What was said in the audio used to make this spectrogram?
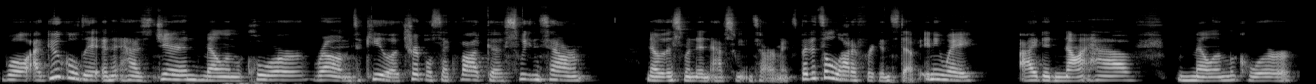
Well, I googled it and it has gin, melon liqueur, rum, tequila, triple sec vodka, sweet and sour. No, this one didn't have sweet and sour mix, but it's a lot of freaking stuff. Anyway, I did not have melon liqueur.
